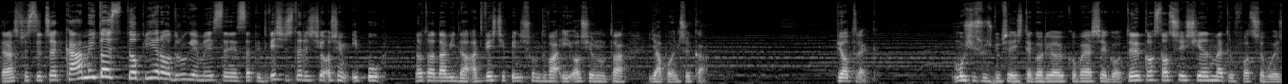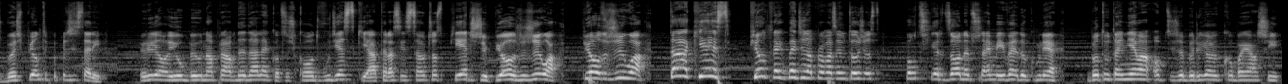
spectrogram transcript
Teraz wszyscy czekamy i to jest dopiero drugie miejsce niestety. 248,5 nota Dawida, a 252,8 nota Japończyka. Piotrek. Musisz już wyprzedzić tego Ryoyu Kobayashiego. Tylko 131 metrów potrzebujesz. Byłeś piąty po pierwszej serii. Ryoyu był naprawdę daleko, coś koło 20, a teraz jest cały czas pierwszy. Piotr Żyła! Piotr Żyła! Tak jest! Piotrek będzie na prowadzeniu, to już jest potwierdzone, przynajmniej według mnie. Bo tutaj nie ma opcji, żeby Ryoyu Kobayashi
